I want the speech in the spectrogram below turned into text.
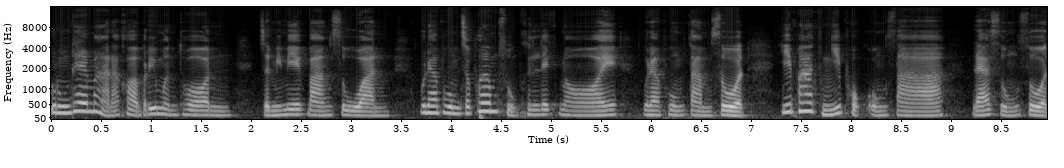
กรุงเทพมหานครปริมณฑลจะมีเมฆบางส่วน อุณหภูมิจะเพิ่มสูงขึ้นเล็กน้อย อุณหภูมิต่ำสุด 25-26 องศา และสูงสุด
